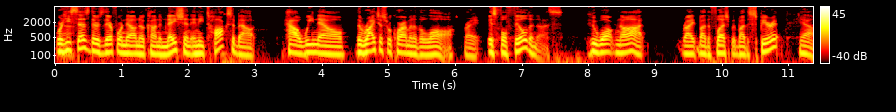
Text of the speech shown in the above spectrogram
where he says there's therefore now no condemnation. And he talks about how we now, the righteous requirement of the law Right. is fulfilled in us who walk not right by the flesh, but by the spirit. Yeah.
